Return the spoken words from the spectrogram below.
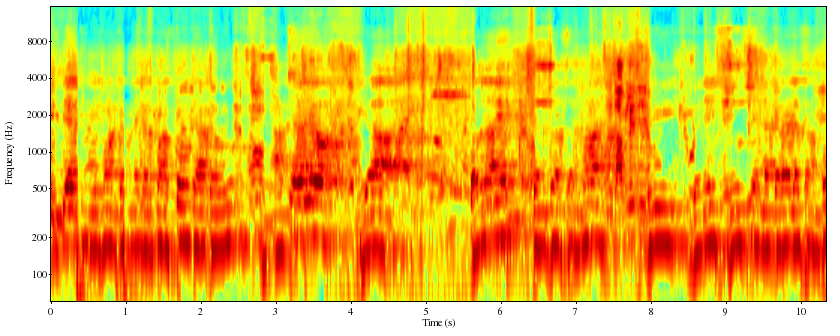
विद्यार्थी निर्माण करण्याकरता असतो त्याकडून आचार्य या पदाने त्यांचा सन्मान श्री गणेश जोशी यांना करायला सांगतो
